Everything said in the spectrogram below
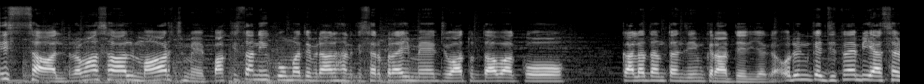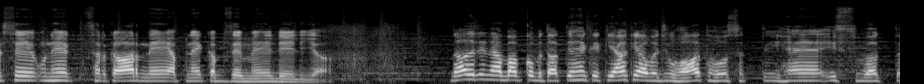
इस साल, रवा साल मार्च में, पाकिस्तानी हुकूमत इमरान खान की सरबराही में जवातुद्दावा को काला दम तंजीम करार दे दिया गया। और इनके जितने भी एसेट्स थे उन्हें सरकार ने अपने कब्ज़े में ले लिया। नाजरीन अब आपको बताते हैं कि क्या क्या वजूहत हो सकती हैं इस वक्त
